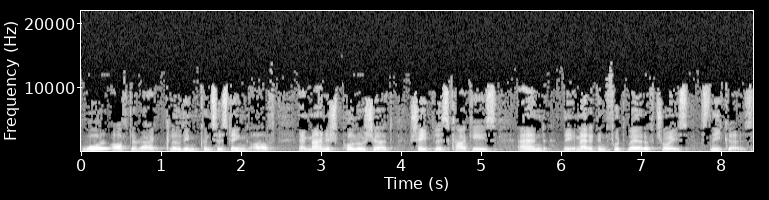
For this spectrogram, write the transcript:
wore off the rack clothing consisting of a mannish polo shirt, shapeless khakis, and the American footwear of choice, sneakers.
